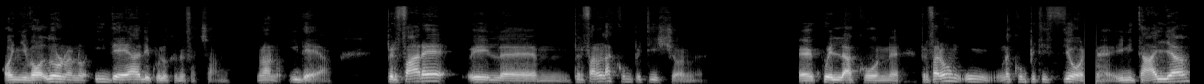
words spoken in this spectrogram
ogni volta loro non hanno idea di quello che noi facciamo, non hanno idea. Per fare, il, ehm, per fare la competition, eh, quella con, per fare un, un, una competizione in Italia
